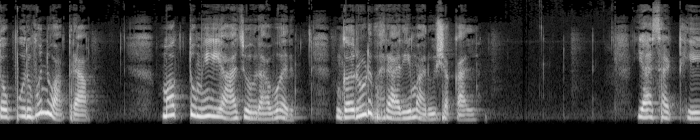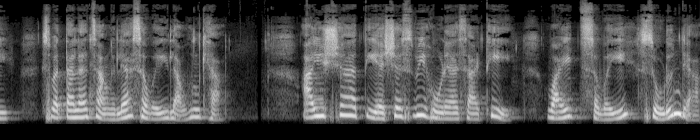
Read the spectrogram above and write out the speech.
तो पुरवून वापरा. मग तुम्ही या जोरावर गरुड भरारी मारू शकाल. यासाठी स्वतःला चांगल्या सवयी लावून घ्या. आयुष्यात यशस्वी होण्यासाठी वाईट सवयी सोडून द्या.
